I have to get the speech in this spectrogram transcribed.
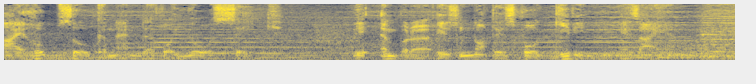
I hope so, Commander, for your sake. The Emperor is not as forgiving as I am.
